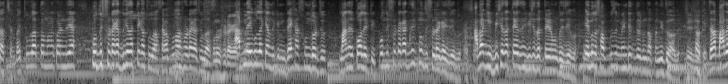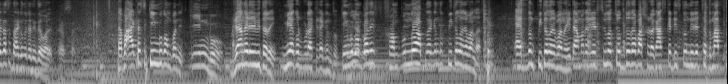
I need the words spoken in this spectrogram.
চাচ্ছেন ভাই চুলা তো মনে করেন যে পঁচিশশো টাকা দুই হাজার টাকা চুল আছে আবার পনেরোশো টাকা চুল আছে। 1500 টাকা আপনি এগুলো কেন কিনবেন? দেখার সৌন্দর্য মানের কোয়ালিটি পঁচিশশো টাকা জিনিস পঁচিশশো টাকায় যাব আচ্ছা। আবার কি বিশ হাজার টাকা জিনিস বিশ হাজার টাকার মতোই যাব এগুলো সবকিছু মেনটেন করে কিন্তু আপনার নিতে হবে। ওকে যারা বাজেট আছে তারা কিন্তু এটা নিতে পারে। আচ্ছা। তারপর আরেকটা আছে কিংবো কোম্পানির। কিনবো গ্রানাইটের ভিতরে মিয়াকোর প্রোডাক্ট এটা কিন্তু। কিংবো কোম্পানির সম্পূর্ণ আপনার কিন্তু পিতলের বানার। একদম পিতলের বানা এটা আমাদের রেট ছিল চোদ্দ হাজার পাঁচশো টাকা। আজকে ডিসকাউন্ট রেট থাকে মাত্র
